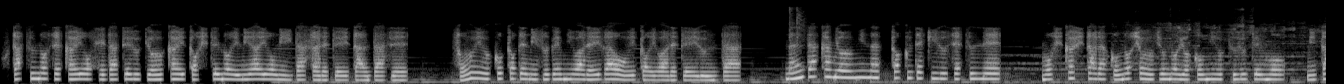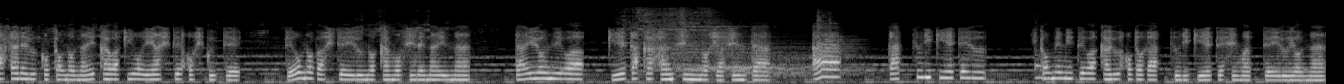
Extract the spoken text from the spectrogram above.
二つの世界を隔てる境界としての意味合いを見出されていたんだぜ。そういうことで水辺には霊が多いと言われているんだ。なんだか妙に納得できる説ね。もしかしたらこの少女の横に映る手も、満たされることのない渇きを癒して欲しくて、手を伸ばしているのかもしれないな。第4位は、消えた下半身の写真だ。ああ、がっつり消えてる。一目見てわかるほどがっつり消えてしまっているよな。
